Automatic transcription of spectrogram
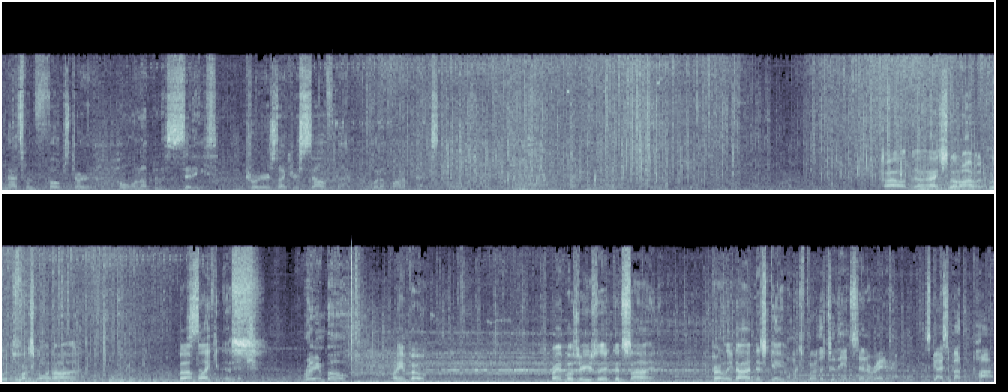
And that's when folks started holing up in the cities. Couriers like yourself got put up on a pedestal. Well, uh, I still don't have a clue what the fuck's going on. But I'm liking this. Rainbow! Rainbow. Rainbows are usually a good sign. Apparently not in this game. How much further to the incinerator? This guy's about to pop.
